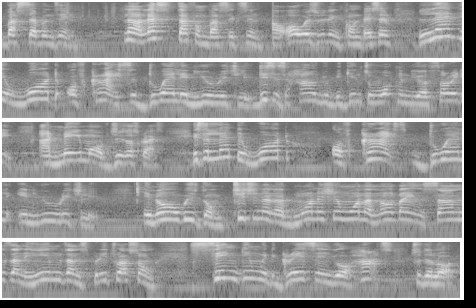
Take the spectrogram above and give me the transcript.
verse 17. Now let's start from verse 16. I always read in context. Let the word of Christ dwell in you richly. This is how you begin to walk in the authority and name of Jesus Christ. He said, Let the word of Christ dwell in you richly in all wisdom, teaching and admonishing one another in psalms and hymns and spiritual song, singing with grace in your hearts to the Lord.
